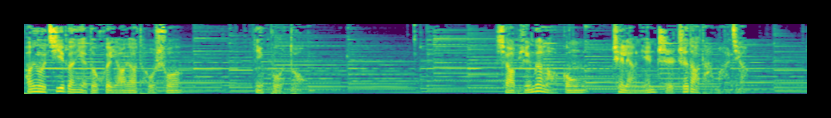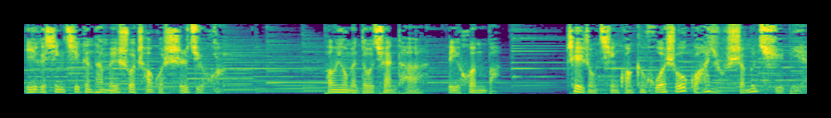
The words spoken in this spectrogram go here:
朋友基本也都会摇摇头说：“你不懂。”小平的老公这两年只知道打麻将。一个星期跟他没说超过十句话，朋友们都劝他离婚吧，这种情况跟活守寡有什么区别？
